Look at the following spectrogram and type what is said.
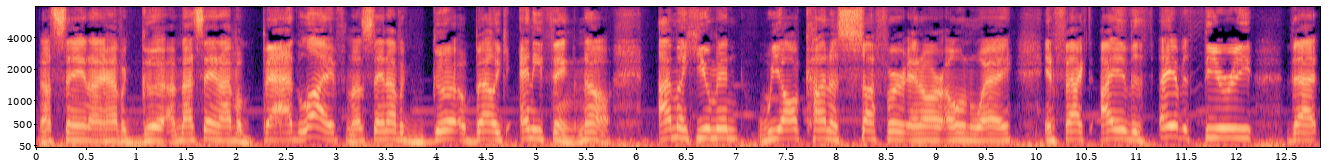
Not saying I have a good, I'm not saying I have a bad life. I'm not saying I have a good, a bad, like anything. No. I'm a human. We all kind of suffer in our own way. In fact, I have a, I have a theory that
